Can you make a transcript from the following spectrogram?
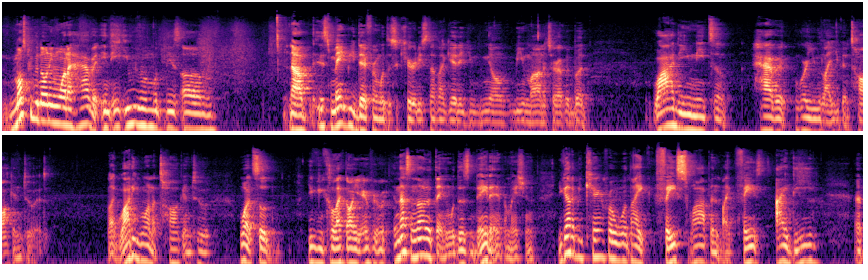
most people don't even want to have it. even with these um. Now this may be different with the security stuff. I get it. You, you know, be monitor of it, but why do you need to have it where you like you can talk into it? Like, why do you want to talk into what? So you can collect all your information, and that's another thing with this data information. You got to be careful with like face swap and like face ID and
